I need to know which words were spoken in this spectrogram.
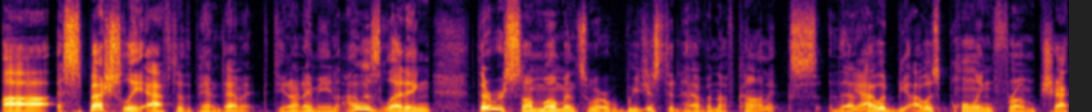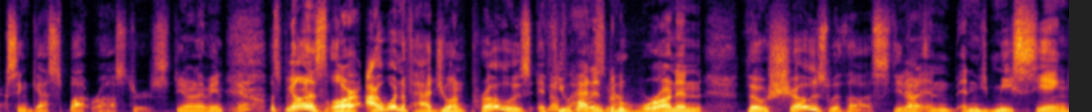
uh, especially after the pandemic. Do you know what I mean? I was letting. There were some moments where we just didn't have enough comics that Yeah. I would be. I was pulling from checks and guest spot rosters. Do you know what I mean? Yeah. Let's be honest, Laura. I wouldn't have had you on pros if No, you hadn't been running those shows with us. You know, and and me seeing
